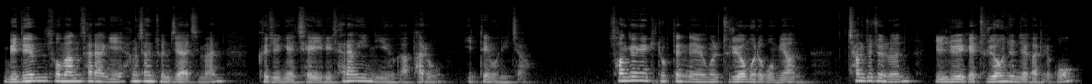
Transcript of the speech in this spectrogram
믿음, 소망, 사랑이 항상 존재하지만 그 중에 제일이 사랑인 이유가 바로 이 때문이죠. 성경에 기록된 내용을 두려움으로 보면 창조주는 인류에게 두려운 존재가 되고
